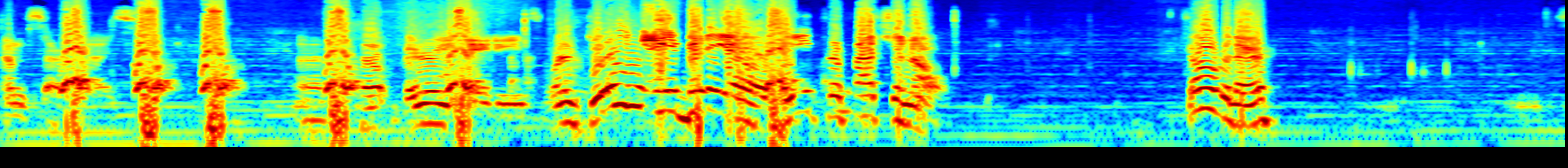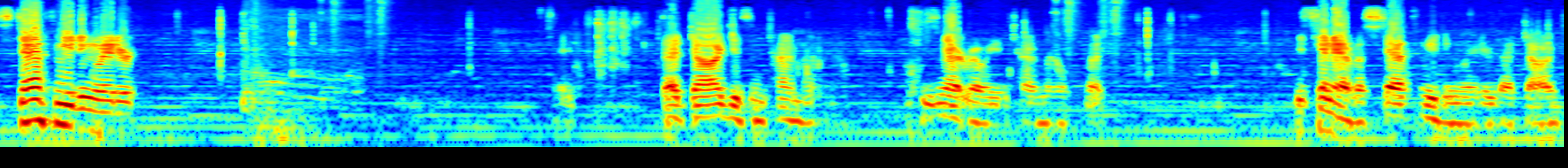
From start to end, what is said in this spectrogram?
I'm sorry, guys. Uh, felt very 80s. We're doing a video! Be professional! Go over there. Staff meeting later. Okay. That dog is in timeout now. He's not really in timeout, but... He's gonna have a staff meeting later, that dog.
